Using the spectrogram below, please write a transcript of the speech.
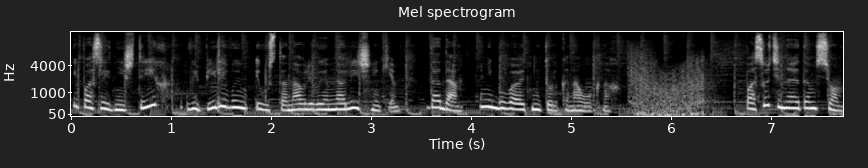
И последний штрих – выпиливаем и устанавливаем наличники. Да-да, они бывают не только на окнах. По сути, на этом все.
